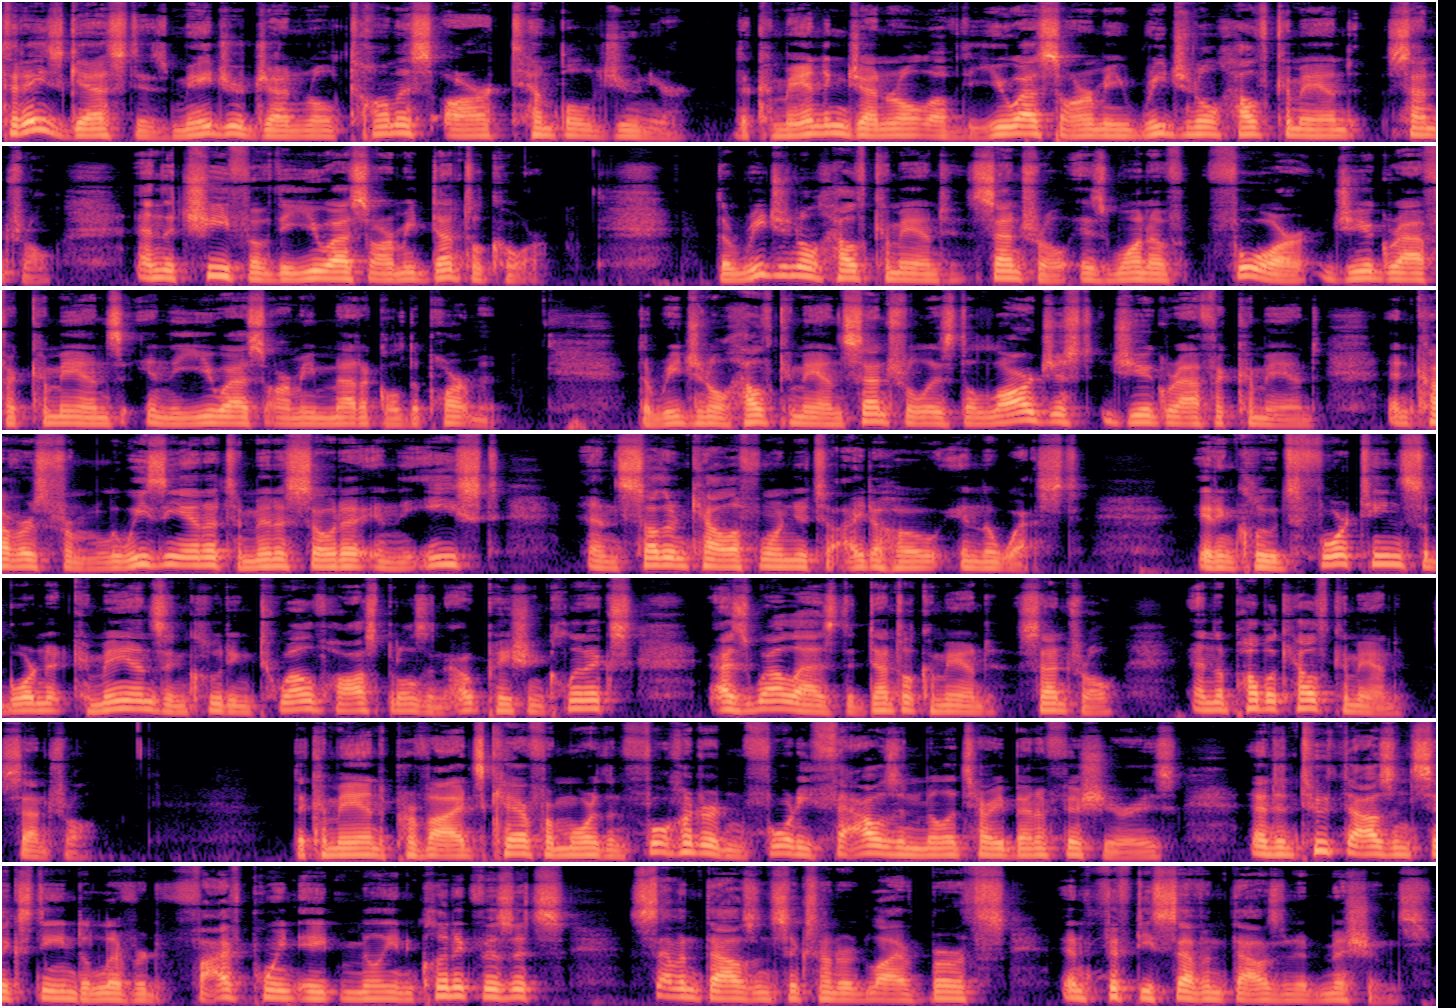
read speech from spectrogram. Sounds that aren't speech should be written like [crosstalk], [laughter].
Today's guest is Major General Thomas R. Tempel, Jr., the Commanding General of the U.S. Army Regional Health Command Central and the Chief of the U.S. Army Dental Corps. The Regional Health Command Central is one of four geographic commands in the U.S. Army Medical Department. The Regional Health Command Central is the largest geographic command and covers from Louisiana to Minnesota in the east and Southern California to Idaho in the west. It includes 14 subordinate commands, including 12 hospitals and outpatient clinics, as well as the Dental Command Central and the Public Health Command Central. The command provides care for more than 440,000 military beneficiaries and in 2016 delivered 5.8 million clinic visits, 7,600 live births, and 57,000 admissions.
